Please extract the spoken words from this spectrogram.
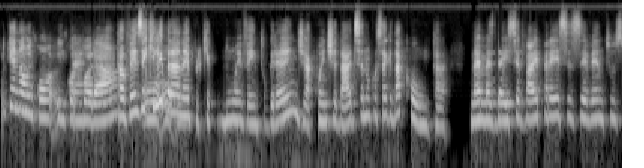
Por que não inco- incorporar? Talvez um- equilibrar, um- né? Porque num evento grande, a quantidade você não consegue dar conta, né? Mas daí você vai para esses eventos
